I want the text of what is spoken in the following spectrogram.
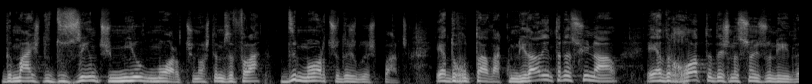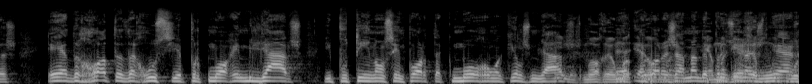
de mais de 200 mil mortos. Nós estamos a falar de mortos das duas partes. É derrotada a comunidade internacional, é a derrota das Nações Unidas, é a derrota da Rússia porque morrem milhares e Putin não se importa que morram aqueles milhares. Sim, morre é uma, é, Agora já manda é prisioneiros de guerra.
